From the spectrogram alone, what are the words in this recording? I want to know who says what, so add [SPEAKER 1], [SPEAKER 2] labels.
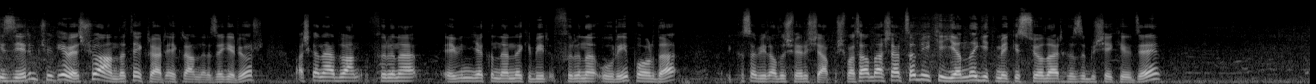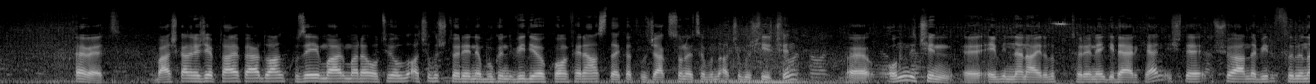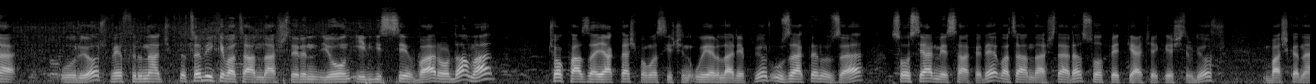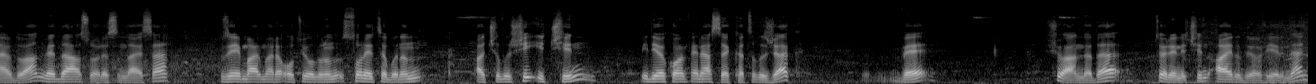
[SPEAKER 1] izleyelim. Çünkü evet şu anda tekrar ekranlarınıza geliyor. Başkan Erdoğan fırına, evin yakınlarındaki bir fırına uğrayıp orada kısa bir alışveriş yapmış. Vatandaşlar tabii ki yanına gitmek istiyorlar hızlı bir şekilde. Evet. Başkan Recep Tayyip Erdoğan Kuzey Marmara Otoyolu açılış törenine bugün video konferansla katılacak son etabının açılışı için. Ee, onun için e, evinden ayrılıp törene giderken işte şu anda bir fırına uğruyor ve fırına çıktı. Tabii ki vatandaşların yoğun ilgisi var orada ama çok fazla yaklaşmaması için uyarılar yapılıyor. Uzaktan uzağa sosyal mesafede vatandaşlarla sohbet gerçekleştiriliyor. Başkan Erdoğan ve daha sonrasında ise Kuzey Marmara Otoyolu'nun son etabının açılışı için video konferansa katılacak ve şu anda da tören için ayrılıyor yerinden.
